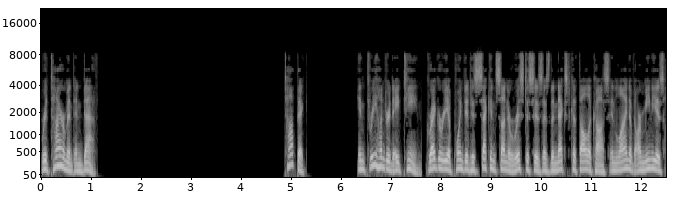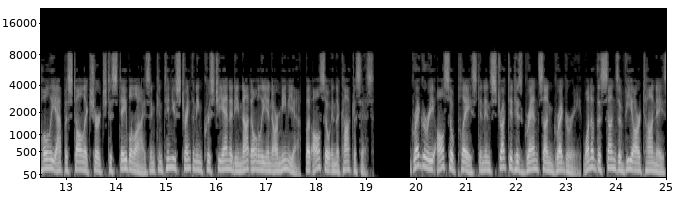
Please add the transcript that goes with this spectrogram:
Retirement and death in 318, Gregory appointed his second son Aristaces as the next Catholicos in line of Armenia's Holy Apostolic Church to stabilize and continue strengthening Christianity not only in Armenia, but also in the Caucasus. Gregory also placed and instructed his grandson Gregory one of the sons of Vrtanes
